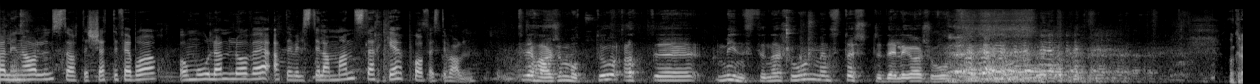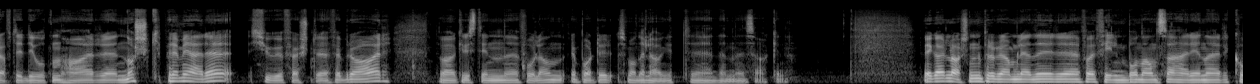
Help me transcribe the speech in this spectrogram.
Berlinalen starter 6. februar, og Moland lover at det vil stille mannsterke på festivalen. Vi har som motto at uh, minste nasjon, men største delegasjon. Og Kraftidioten har norsk premiere 21. februar. Det var Kristin Forland, reporter, som hadde laget eh, denne saken. Vegard Larsen, programleder for Filmbonanza her i NRK.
